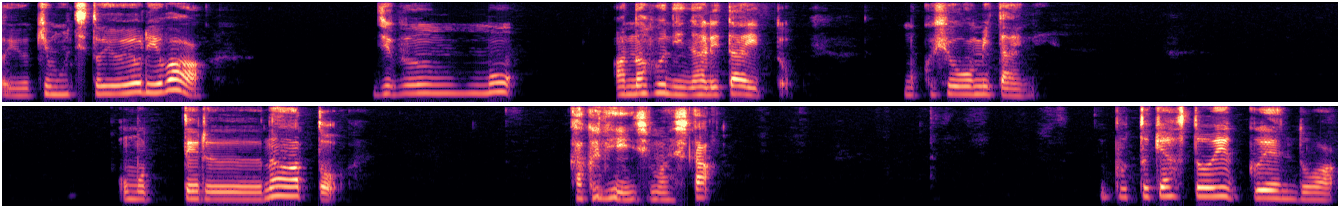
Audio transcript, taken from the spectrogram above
という気持ちというよりは、自分もあんな風になりたいと、目標みたいに思ってるなぁと確認しました。ポッドキャストウィークエンドは、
